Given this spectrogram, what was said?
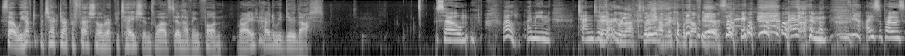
So we have to protect our professional reputations while still having fun, right? How do we do that? so. Well, I mean, tend to You're very relaxed. Are you having a cup of coffee there? um, I suppose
